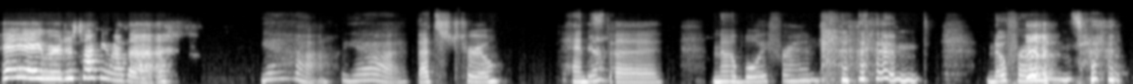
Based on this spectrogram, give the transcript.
Hey, we were just talking about that. Yeah, yeah, that's true. Hence yeah. the no boyfriend and no friends.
